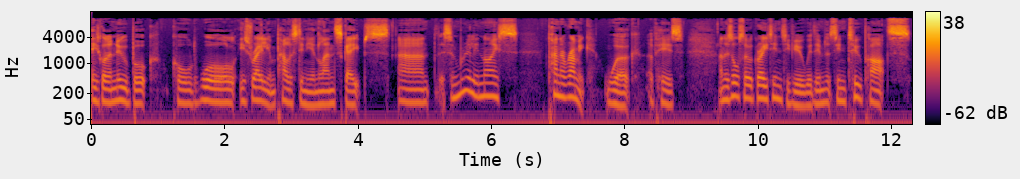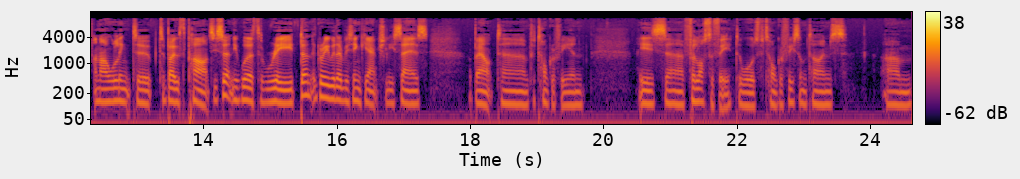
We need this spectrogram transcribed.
He's got a new book called Wall Israeli and Palestinian Landscapes, and there's some really nice panoramic work of his. And there's also a great interview with him that's in two parts, and I will link to, to both parts. It's certainly worth a read. Don't agree with everything he actually says about uh, photography and his uh, philosophy towards photography. Sometimes um,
